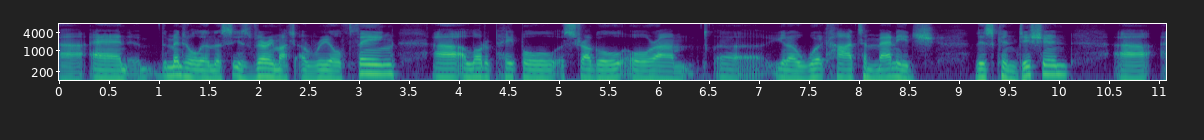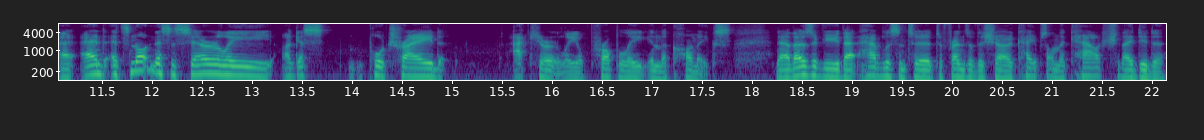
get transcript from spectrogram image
uh, and the mental illness is very much a real thing. Uh, a lot of people struggle or, um, uh, you know, work hard to manage this condition. Uh, and it's not necessarily, I guess, portrayed accurately or properly in the comics. Now, those of you that have listened to, to friends of the show, Capes on the Couch, they did a,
